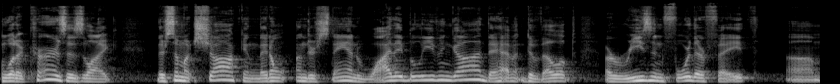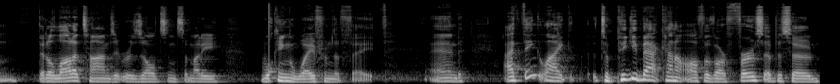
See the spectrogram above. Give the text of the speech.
What occurs is like there's so much shock and they don't understand why they believe in God. They haven't developed a reason for their faith um, that a lot of times it results in somebody walking away from the faith. And I think, like, to piggyback kind of off of our first episode,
